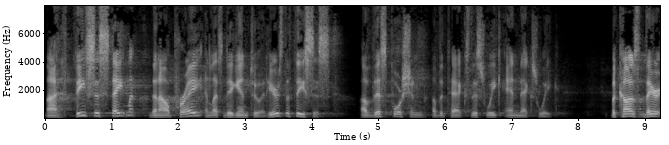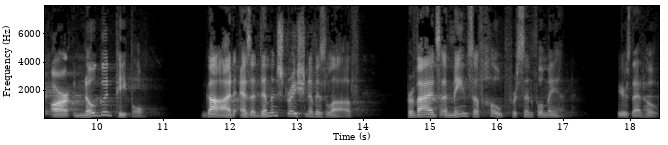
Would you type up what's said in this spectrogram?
My thesis statement, then I'll pray and let's dig into it. Here's the thesis of this portion of the text this week and next week. Because there are no good people, God, as a demonstration of his love, provides a means of hope for sinful man. Here's that hope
